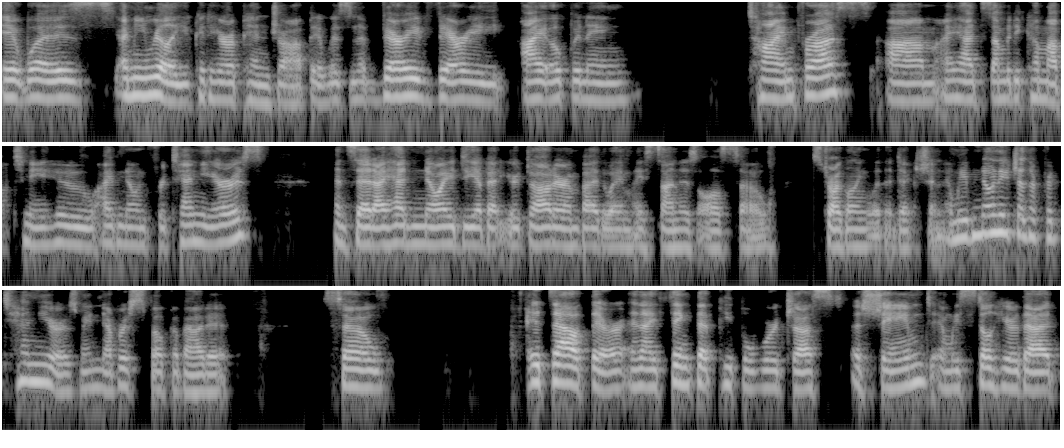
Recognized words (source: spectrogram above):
it was, I mean, really, you could hear a pin drop. It was a very, very eye opening time for us. Um, I had somebody come up to me who I've known for 10 years and said, I had no idea about your daughter. And by the way, my son is also struggling with addiction. And we've known each other for 10 years. We never spoke about it. So it's out there. And I think that people were just ashamed. And we still hear that.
